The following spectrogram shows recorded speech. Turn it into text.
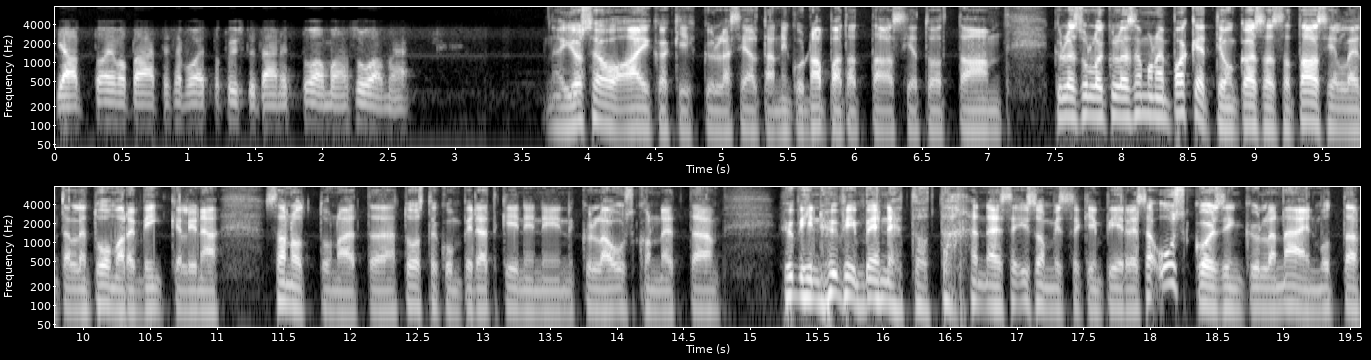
ja toivotaan, että se voitto pystytään nyt tuomaan Suomeen. No jos se on aikakin kyllä sieltä niin kuin napata taas. Ja tuota, kyllä sulla kyllä semmoinen paketti on kasassa taas jälleen tälleen tuomarin vinkkelinä sanottuna, että tuosta kun pidät kiinni, niin kyllä uskon, että hyvin, hyvin menee tuota, näissä isommissakin piireissä. Uskoisin kyllä näin, mutta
